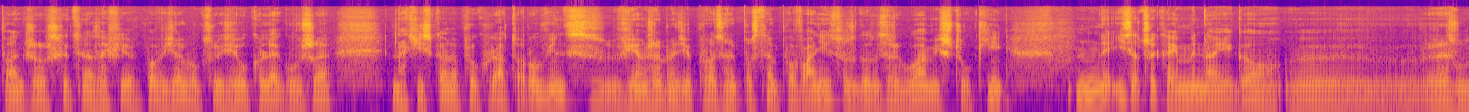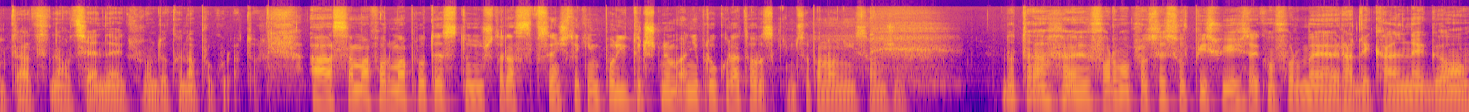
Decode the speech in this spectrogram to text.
pan Grzegorz Schetyna za chwilę powiedział, albo któryś z jego kolegów, że naciskam na prokuratorów, więc wiem, że będzie prowadzone postępowanie, to zgodne z regułami sztuki i zaczekajmy na jego y, rezultat, na ocenę, którą dokona prokurator. A sama forma protestu już teraz w sensie takim politycznym, a nie prokuratorskim, co pan o niej sądzi? No ta e, forma procesu wpisuje się w taką formę radykalnego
